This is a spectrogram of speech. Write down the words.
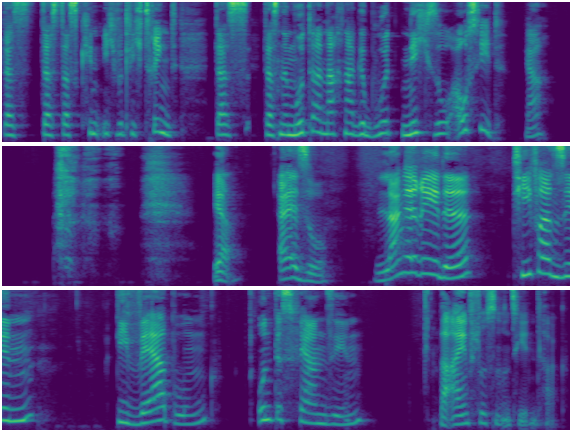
dass, dass das Kind nicht wirklich trinkt, dass, dass eine Mutter nach einer Geburt nicht so aussieht, ja. ja, also, lange Rede, tiefer Sinn, die Werbung und das Fernsehen beeinflussen uns jeden Tag.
